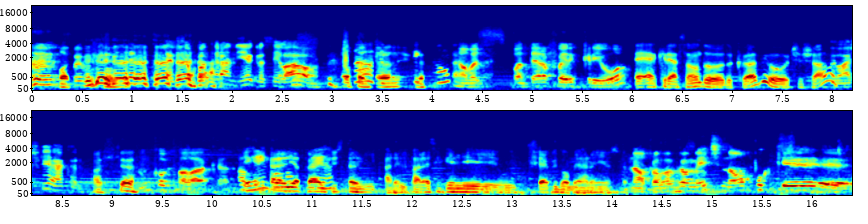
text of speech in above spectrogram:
Pode- Foi- Deve ser o Pantera Negra, sei lá, ó. É o Pantera Negra. não, Não, mas Pantera foi ele que criou? É a criação do, do Cub, o T'Challa? Eu acho que é, cara. Acho que é. Nunca ouvi falar, cara. Quem é aquele cara ali atrás ver. do Stan Lee, cara? Ele parece aquele o chefe do Homem-Aranha. Não, provavelmente não, porque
